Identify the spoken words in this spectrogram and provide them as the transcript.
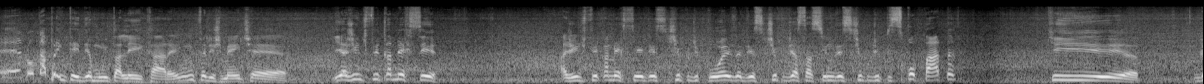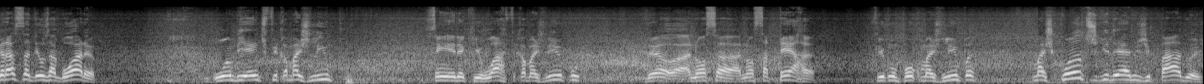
É, não dá pra entender muito a lei, cara. Infelizmente é. E a gente fica à mercê. A gente fica à mercê desse tipo de coisa, desse tipo de assassino, desse tipo de psicopata que, graças a Deus, agora o ambiente fica mais limpo sem ele aqui. O ar fica mais limpo, né? a, nossa, a nossa terra fica um pouco mais limpa. Mas quantos Guilhermes de Páduas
